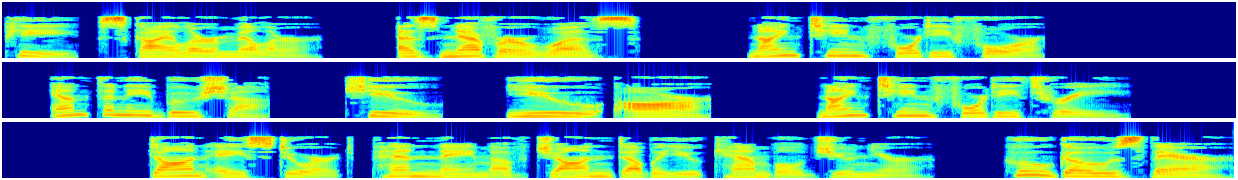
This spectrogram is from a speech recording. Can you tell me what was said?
P. Schuyler Miller, As Never Was, 1944. Anthony Boucher, Q. U. R. 1943. Don A. Stewart pen name of John W. Campbell, Jr. Who Goes There?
